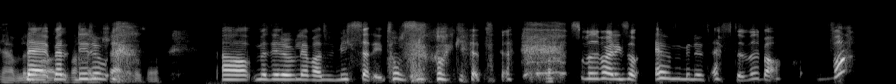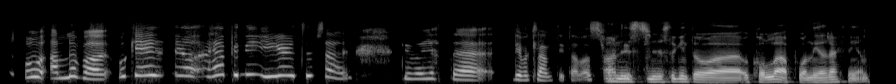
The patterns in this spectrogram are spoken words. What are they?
Jävlar, nej, det var, men det var det ro- alltså. Ja men det roliga var att vi missade i tolvslaget. så vi var liksom en minut efter. Vi bara va? Och alla bara okej, ja, happy new year typ så här. Det var jätte, det var klantigt av oss Ja, ni, ni stod inte och, eh, och kollade på nedräkningen?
